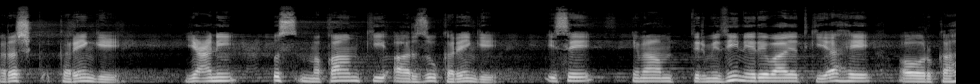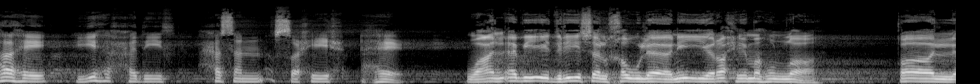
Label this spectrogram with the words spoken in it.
رشک کریں گے۔ یعنی اس مقام کی آرزو کریں گے۔ اسے امام ترمزی نے روایت کیا ہے اور کہا ہے، یہ حدیث حسن صحیح ہے۔ وعن أبي إدريس الخولاني رحمه الله قال،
